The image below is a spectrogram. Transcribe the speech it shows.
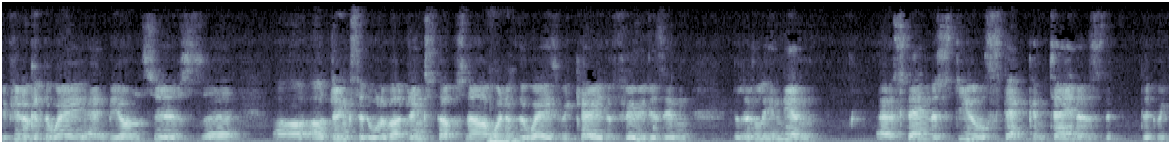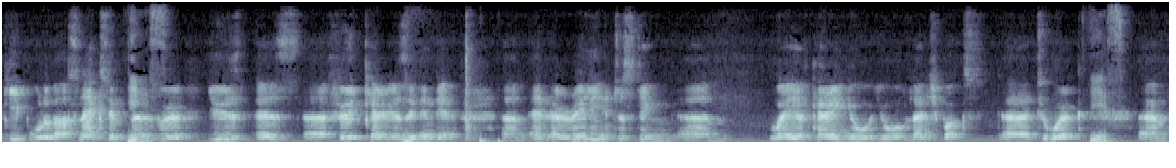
If you look at the way and beyond serves. Uh, our, our, drinks at all of our drink stops now. Mm-hmm. One of mm-hmm. the ways we carry the food is in the little Indian uh, stainless steel stack containers that, that we keep all of our snacks in. Yes. Those were used as uh, food carriers in India, um, and a really interesting um, way of carrying your, your lunchbox uh, to work. Yes. Um,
